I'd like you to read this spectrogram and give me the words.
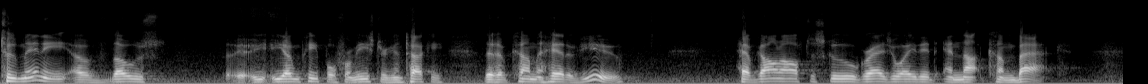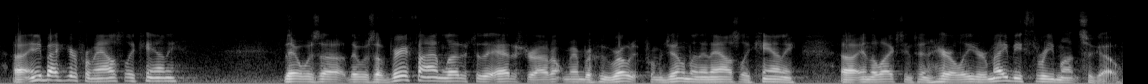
Too many of those uh, young people from eastern Kentucky that have come ahead of you have gone off to school, graduated, and not come back. Uh, anybody here from Owsley County? There was a there was a very fine letter to the editor. I don't remember who wrote it from a gentleman in Owsley County uh, in the Lexington Herald Leader, maybe three months ago.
